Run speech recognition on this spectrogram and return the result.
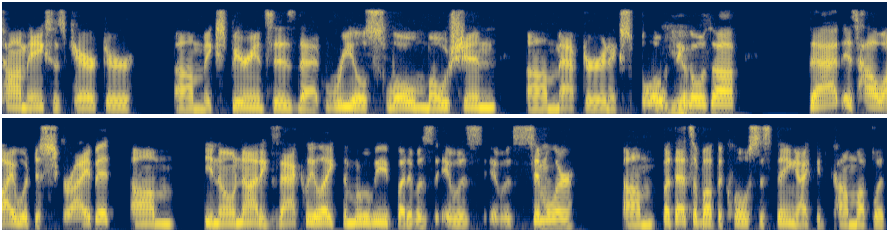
Tom Hanks's character um, experiences that real slow motion um, after an explosion yep. goes off, that is how I would describe it. Um, you know, not exactly like the movie, but it was it was it was similar. Um, but that's about the closest thing I could come up with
